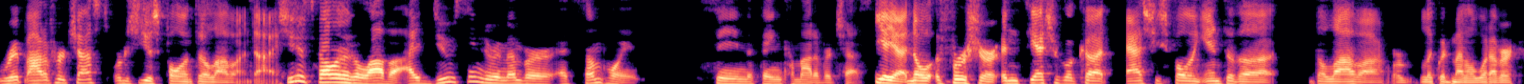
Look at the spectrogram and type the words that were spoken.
rip out of her chest, or did she just fall into the lava and die? She just fell into the lava. I do seem to remember at some point seeing the thing come out of her chest. Yeah, yeah, no, for sure. In theatrical cut, as she's falling into the the lava or liquid metal, whatever,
